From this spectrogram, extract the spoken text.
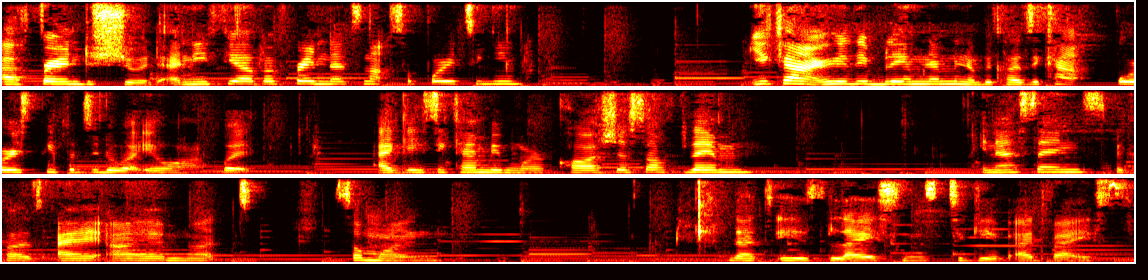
a friend should. And if you have a friend that's not supporting you, you can't really blame them, you know, because you can't force people to do what you want. But I guess you can be more cautious of them in a sense because I, I am not someone that is licensed to give advice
